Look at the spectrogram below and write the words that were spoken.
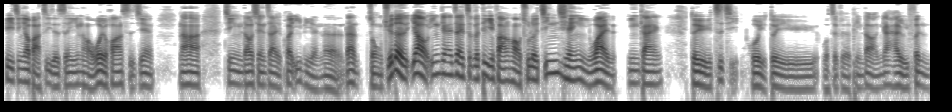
毕竟要把自己的声音哈，我也花时间那经营到现在快一年了，但总觉得要应该在这个地方哈，除了金钱以外，应该对于自己或者对于我这个频道，应该还有一份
